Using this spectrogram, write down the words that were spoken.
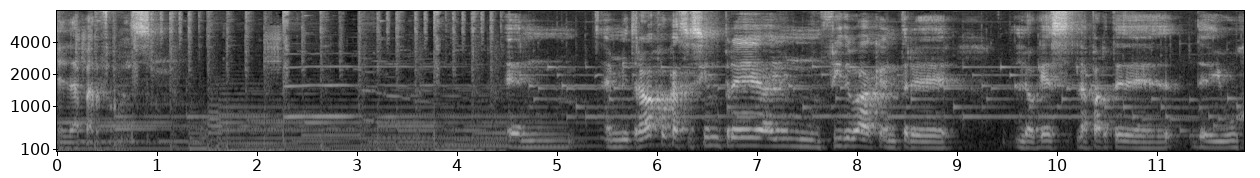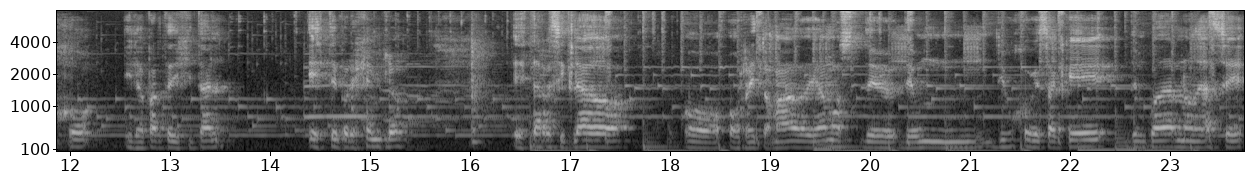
la performance. En, mi trabajo casi siempre hay un feedback entre lo que es la parte de, dibujo y la parte digital. Este, por ejemplo, está reciclado o, retomado, digamos, de, un dibujo que saqué de un cuaderno de hace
